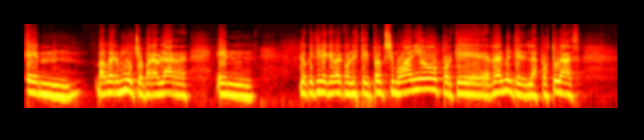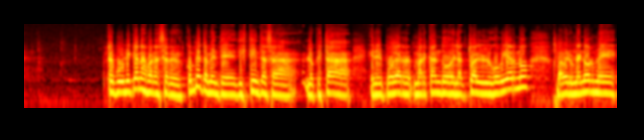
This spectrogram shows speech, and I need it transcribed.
Em, va a haber mucho para hablar en lo que tiene que ver con este próximo año, porque realmente las posturas republicanas van a ser completamente distintas a lo que está en el poder marcando el actual gobierno. Va a haber una enorme,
